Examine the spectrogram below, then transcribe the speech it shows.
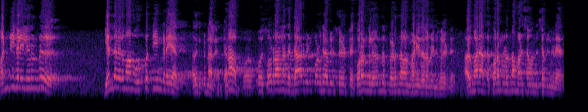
பன்றிகளில் இருந்து எந்த விதமான உற்பத்தியும் கிடையாது. அதுக்கு பின்னால. ஏன்னா இப்போ- சொல்றாங்க அந்த டார்வின் கொள்கை அப்படின்னு சொல்லிட்டு குரங்குல இருந்து பிறந்தவன் மனிதன் அப்படின்னு சொல்லிட்டு. அது மாதிரி அந்த குரங்குல இருந்தா மனுஷன் வந்துச்சு அப்படின்னு கிடையாது.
